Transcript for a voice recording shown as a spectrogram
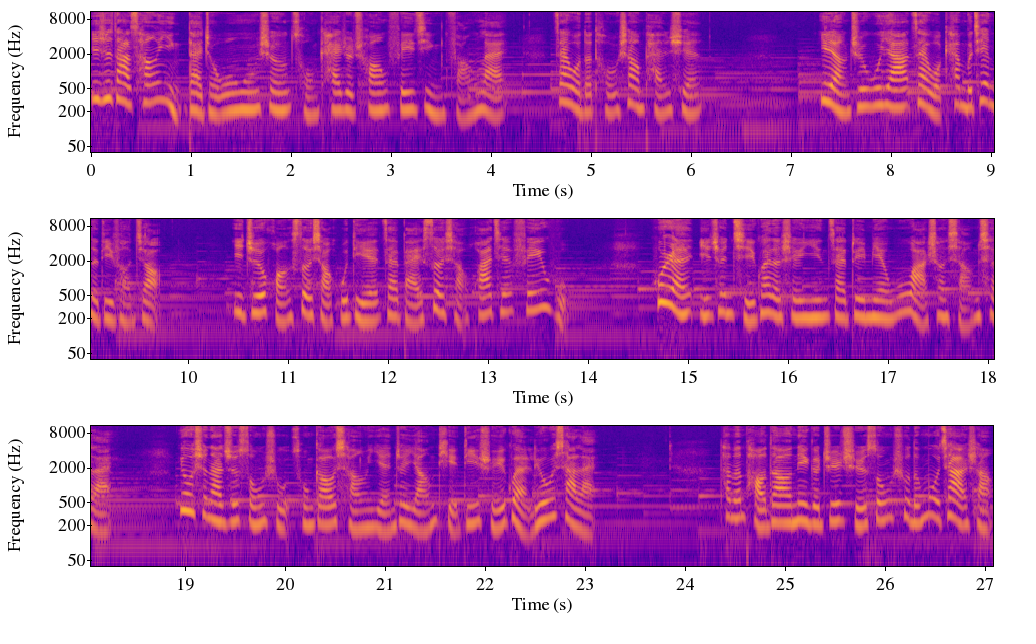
一只大苍蝇带着嗡嗡声从开着窗飞进房来，在我的头上盘旋。一两只乌鸦在我看不见的地方叫，一只黄色小蝴蝶在白色小花间飞舞。忽然，一阵奇怪的声音在对面屋瓦上响起来。又是那只松鼠从高墙沿着羊铁滴水管溜下来，他们跑到那个支持松树的木架上，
